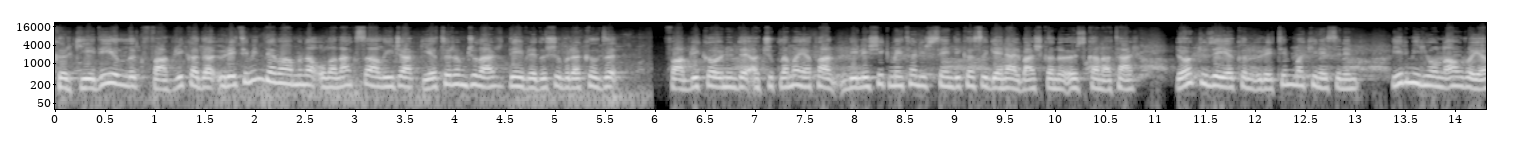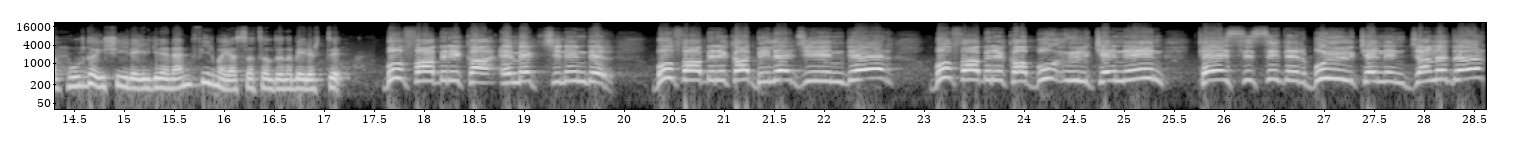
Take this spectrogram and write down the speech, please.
47 yıllık fabrikada üretimin devamına olanak sağlayacak yatırımcılar devre dışı bırakıldı. Fabrika önünde açıklama yapan Birleşik Metal İş Sendikası Genel Başkanı Özkan Atar, 400'e yakın üretim makinesinin 1 milyon avroya hurda işiyle ilgilenen firmaya satıldığını belirtti. Bu fabrika emekçinindir. Bu fabrika bileciğindir. Bu fabrika bu ülkenin tesisidir. Bu ülkenin canıdır.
